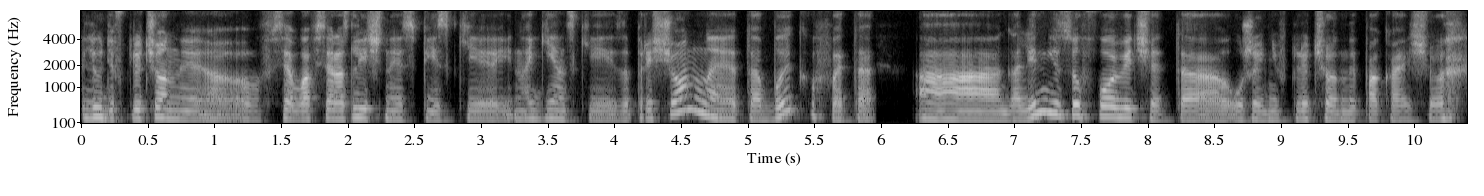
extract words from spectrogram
люди, включенные э, все, во все различные списки, иногенские и запрещенные, это Быков, это а Галин Язуфович, это уже не включенный пока еще,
